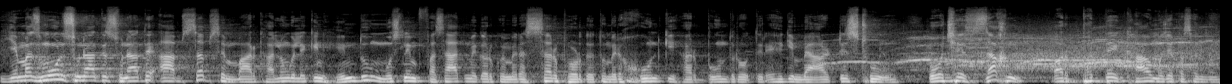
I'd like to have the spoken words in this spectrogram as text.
ये मजमून सुनाते सुनाते आप सबसे मार खा लूँगा, लेकिन हिंदू मुस्लिम फसाद में अगर कोई मेरा सर फोड़ दे तो मेरे खून की हर बूंद रोती रहेगी। मैं आर्टिस्ट हूँ, ओछे जख्म और भद्दे घाव मुझे पसंद नहीं।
